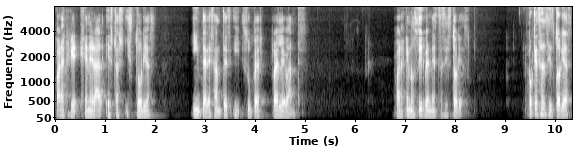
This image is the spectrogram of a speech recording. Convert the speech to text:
para generar estas historias interesantes y súper relevantes. ¿Para qué nos sirven estas historias? Porque esas historias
